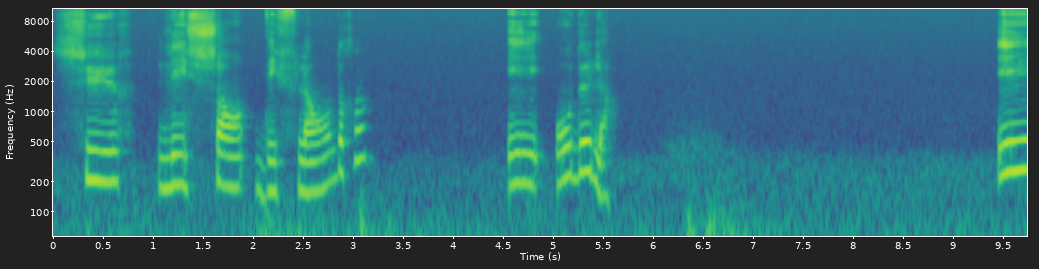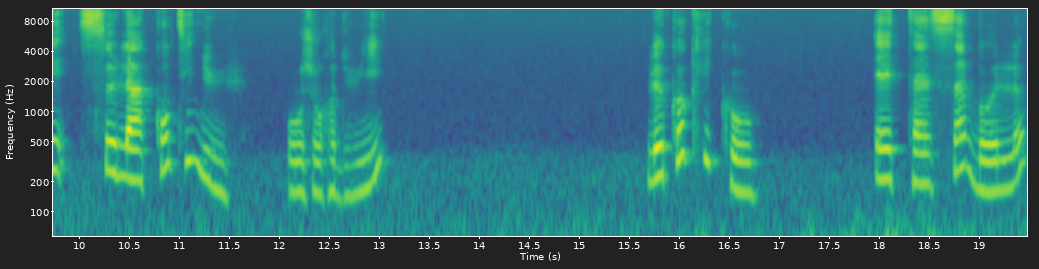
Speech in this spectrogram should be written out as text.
sur les champs des Flandres et au-delà. Et cela continue aujourd'hui. Le coquelicot est un symbole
